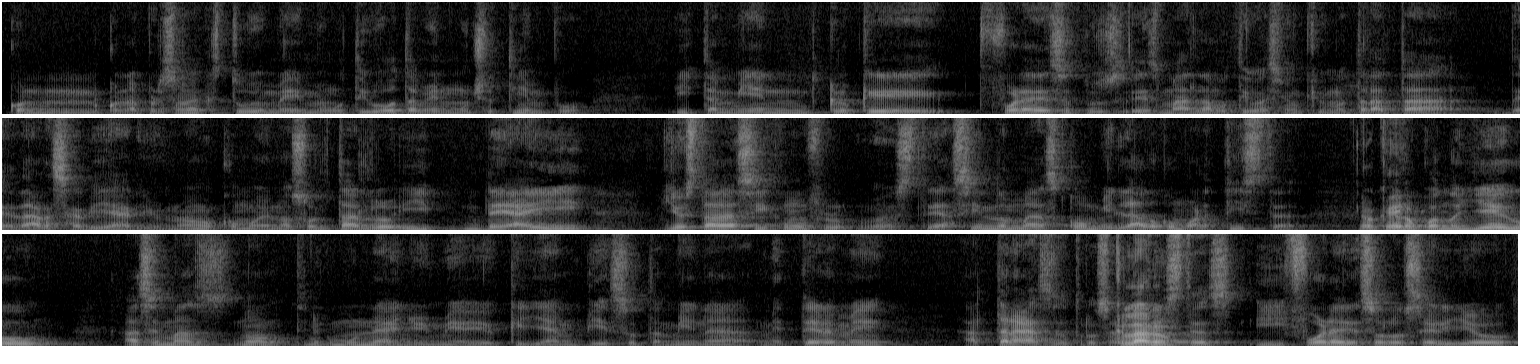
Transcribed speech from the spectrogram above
con, con la persona que estuve, me, me motivó también mucho tiempo. Y también creo que fuera de eso, pues es más la motivación que uno trata de darse a diario, ¿no? Como de no soltarlo. Y de ahí yo estaba así como este, haciendo más como mi lado como artista. Pero cuando llego, hace más, no, tiene como un año y medio que ya empiezo también a meterme atrás de otros Claro. artistas y fuera de solo ser yo,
